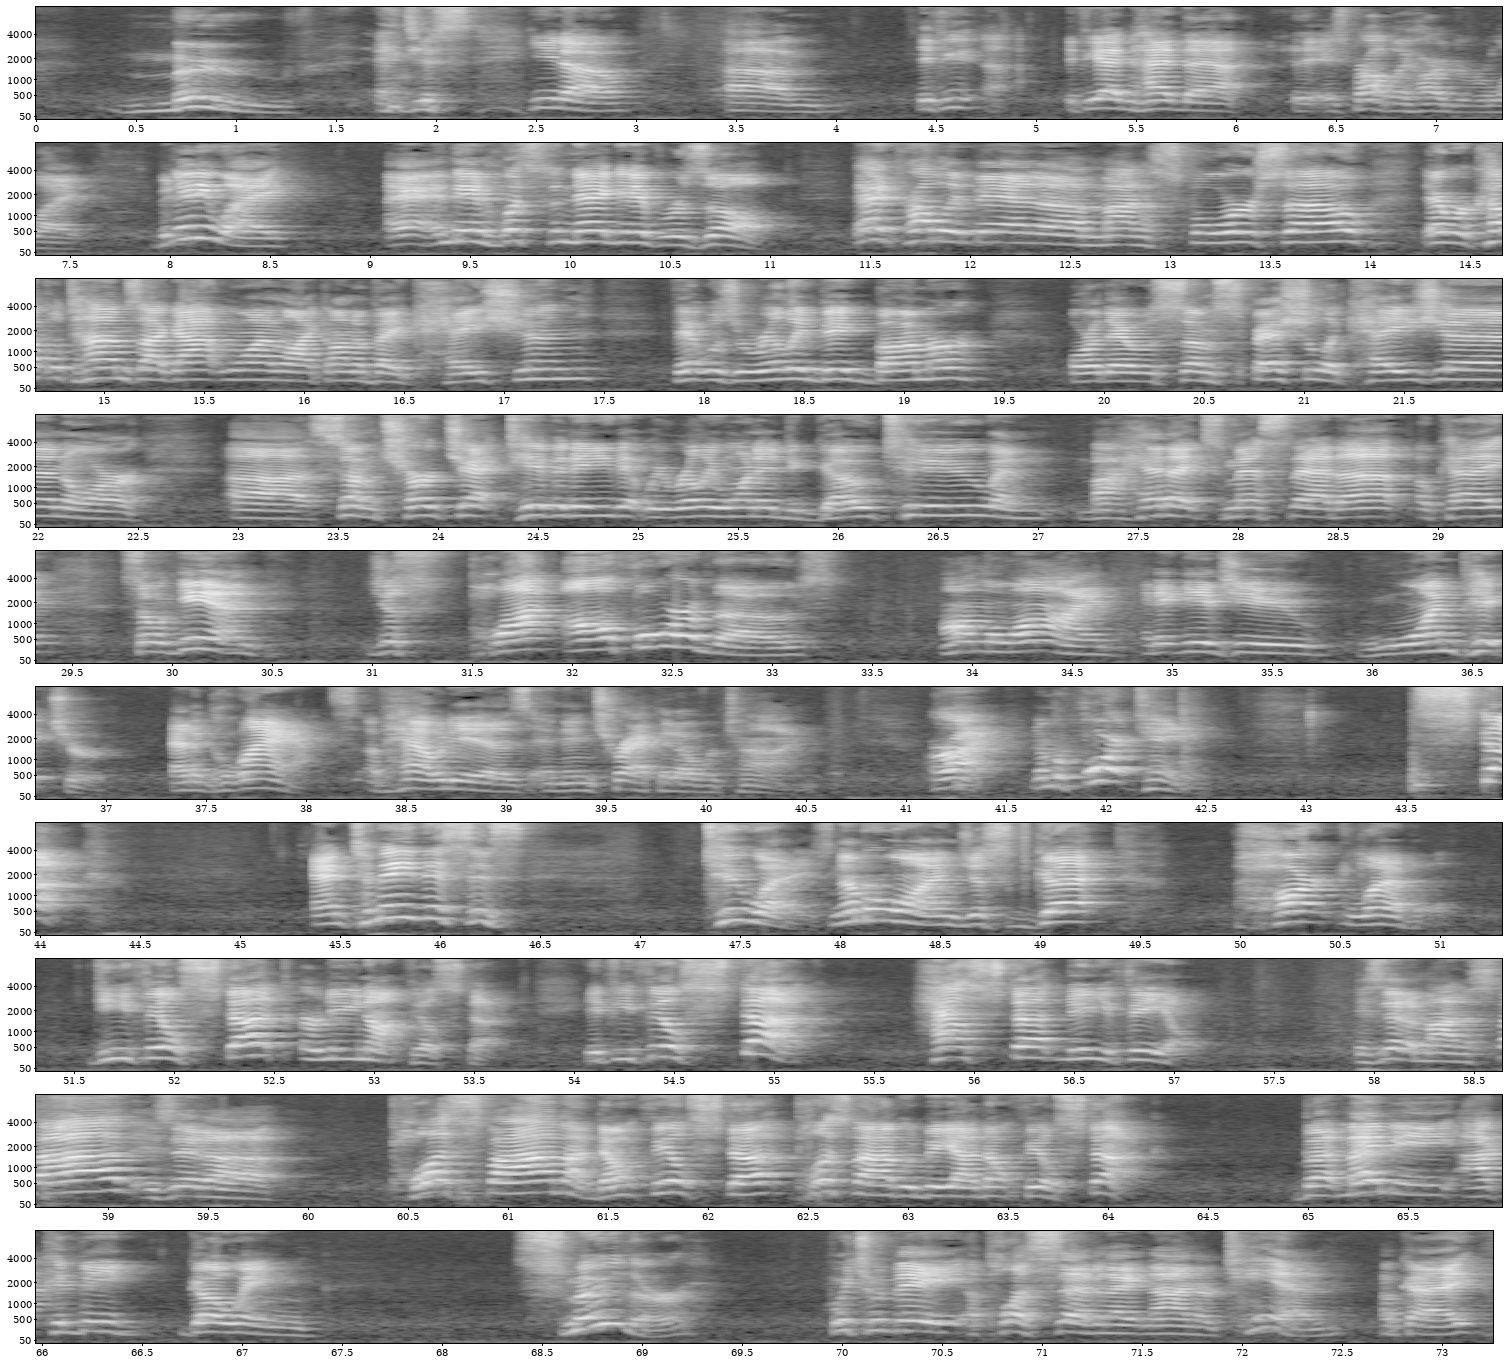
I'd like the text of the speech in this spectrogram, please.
move. And just, you know, um, if you if you hadn't had that, it's probably hard to relate. But anyway, and then what's the negative result? That'd probably been a minus four or so. There were a couple times I got one like on a vacation that was a really big bummer, or there was some special occasion, or uh, some church activity that we really wanted to go to, and my headaches messed that up, okay? So, again, just plot all four of those on the line, and it gives you one picture at a glance of how it is, and then track it over time. All right, number 14, stuck. And to me, this is two ways. Number one, just gut, heart level. Do you feel stuck or do you not feel stuck? If you feel stuck, how stuck do you feel? Is it a minus five? Is it a plus five? I don't feel stuck. Plus five would be I don't feel stuck. But maybe I could be going smoother, which would be a plus seven, eight, nine, or ten. Okay.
